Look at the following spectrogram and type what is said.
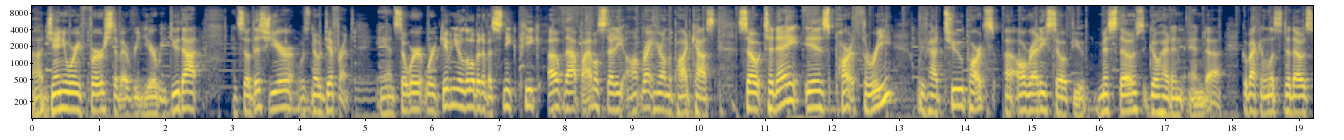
Uh, January 1st of every year, we do that. And so this year was no different. And so we're, we're giving you a little bit of a sneak peek of that Bible study on, right here on the podcast. So today is part three. We've had two parts uh, already, so if you missed those, go ahead and, and uh, go back and listen to those.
